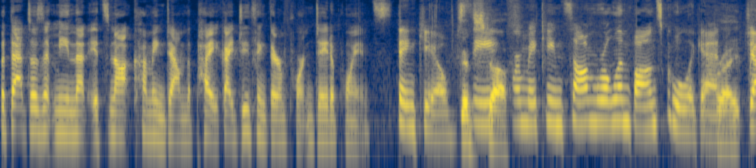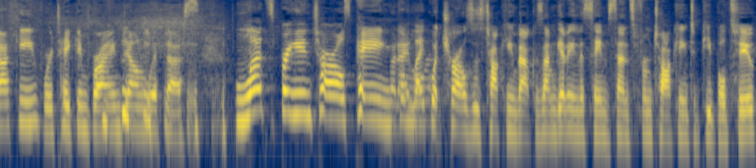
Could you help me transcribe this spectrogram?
but that doesn't mean that it's not coming down the pike. I do think they're important data points. Thank you. Good See, stuff. We're making some rolling bonds cool again. Right. Jackie, we're taking Brian down with us. Let's bring in Charles Payne. But I like what Charles is talking about because I'm getting the same sense from talking to people too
